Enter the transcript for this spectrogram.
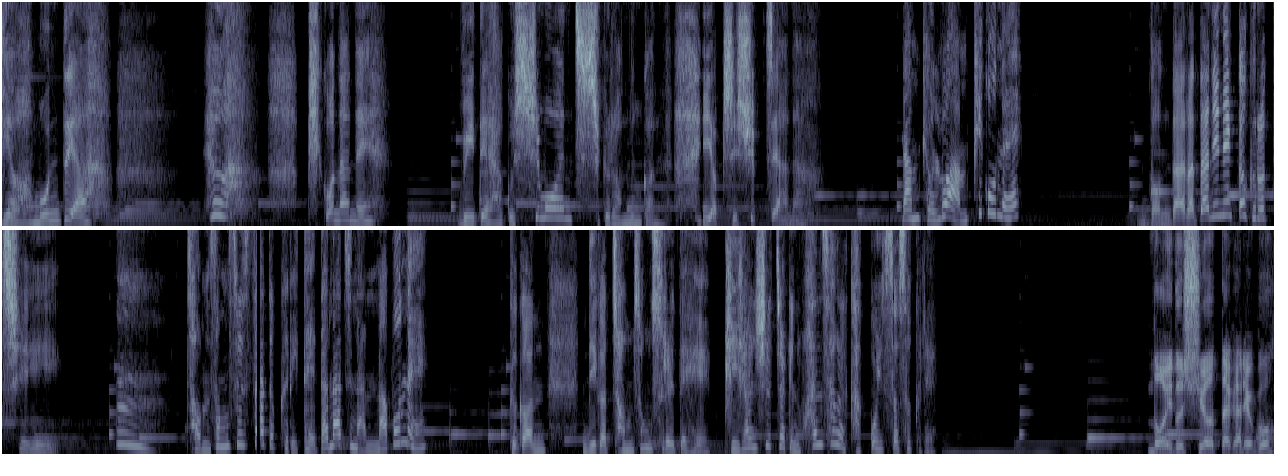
드디어 몬드야. 휴, 피곤하네. 위대하고 심오한 지식을 얻는 건 역시 쉽지 않아. 난 별로 안 피곤해. 넌 날아다니니까 그렇지. 음, 점성술사도 그리 대단하진 않나 보네. 그건 네가 점성술에 대해 비현실적인 환상을 갖고 있어서 그래. 너희도 쉬었다 가려고?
